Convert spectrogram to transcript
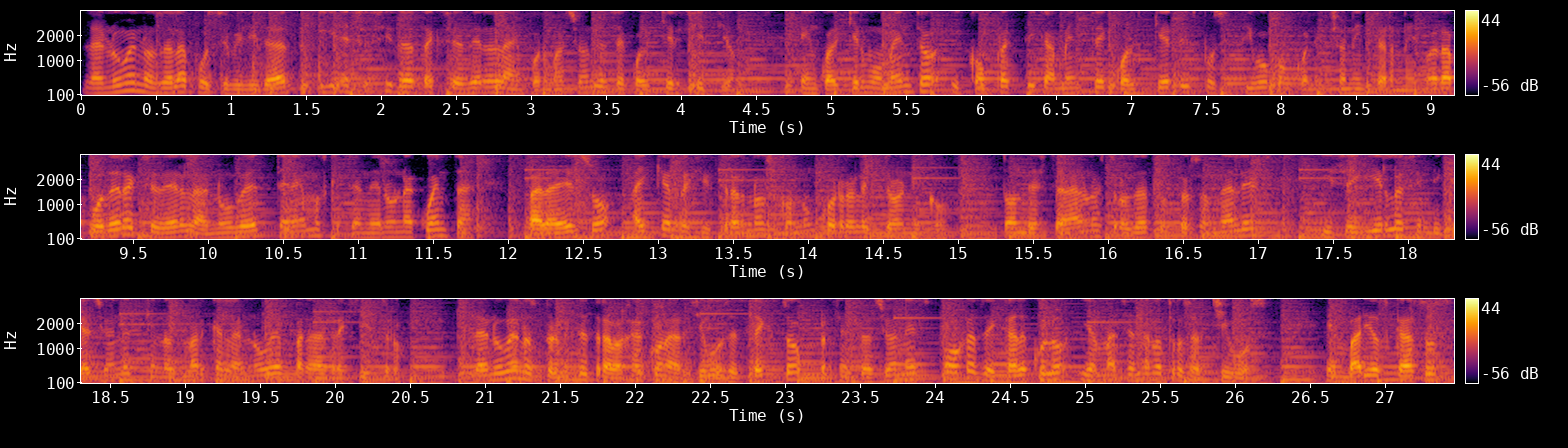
La nube nos da la posibilidad y necesidad de acceder a la información desde cualquier sitio, en cualquier momento y con prácticamente cualquier dispositivo con conexión a internet. Para poder acceder a la nube tenemos que tener una cuenta, para eso hay que registrarnos con un correo electrónico, donde estarán nuestros datos personales y seguir las indicaciones que nos marca la nube para el registro. La nube nos permite trabajar con archivos de texto, presentaciones, hojas de cálculo y almacenar otros archivos. En varios casos,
